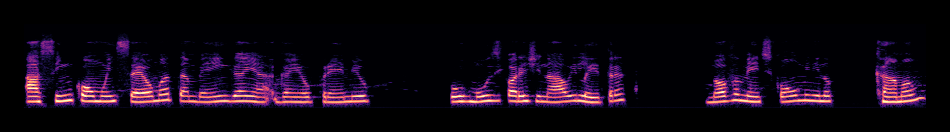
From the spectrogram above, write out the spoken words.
assim como em Selma, também ganha, ganhou prêmio por música original e letra, novamente com o menino Common,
